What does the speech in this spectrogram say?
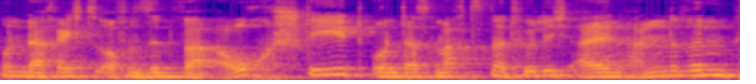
und nach rechts offen sind wir auch steht. Und das macht es natürlich allen anderen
